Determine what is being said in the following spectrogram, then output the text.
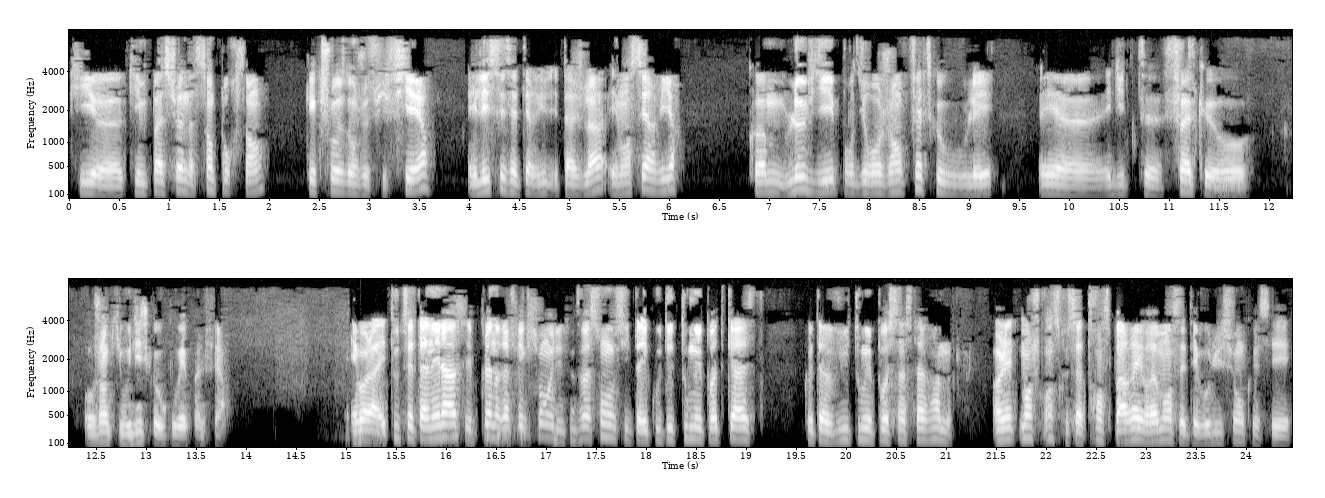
qui, euh, qui me passionne à 100%, quelque chose dont je suis fier, et laisser cet héritage-là et m'en servir comme levier pour dire aux gens faites ce que vous voulez et, euh, et dites euh, fuck aux, aux gens qui vous disent que vous pouvez pas le faire. Et voilà, et toute cette année-là, c'est plein de réflexions et de toute façon, si tu as écouté tous mes podcasts, que tu as vu tous mes posts Instagram, honnêtement, je pense que ça transparaît vraiment cette évolution, que c'est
